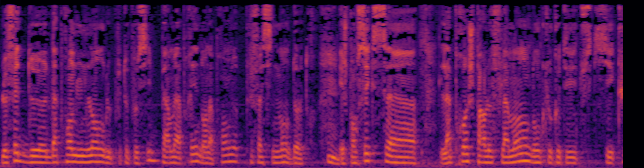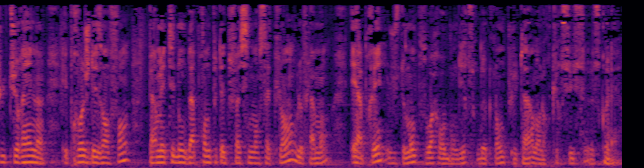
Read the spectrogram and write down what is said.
le fait d'apprendre une langue le plus tôt possible permet après d'en apprendre plus facilement d'autres. Hmm. Et je pensais que l'approche par le flamand, donc le côté tout ce qui est culturel et proche des enfants, permettait donc d'apprendre peut-être plus facilement cette langue, le flamand, et après justement pouvoir rebondir sur d'autres langues plus tard dans leur cursus euh, scolaire.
